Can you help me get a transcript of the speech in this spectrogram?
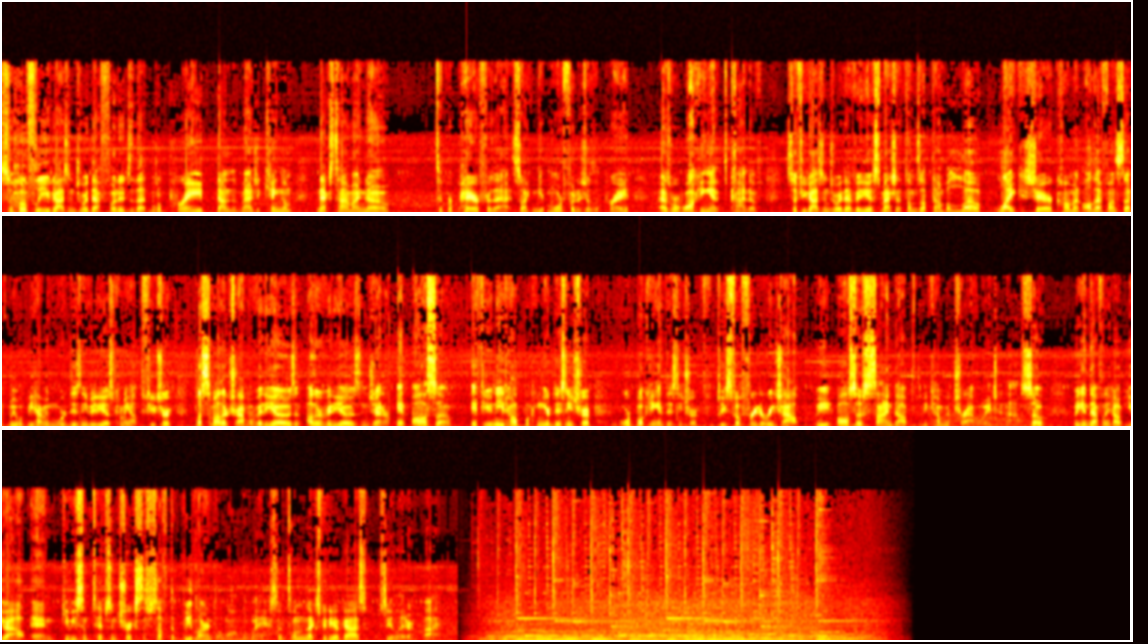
So hopefully you guys enjoyed that footage of that little parade down in the Magic Kingdom. Next time I know to prepare for that so I can get more footage of the parade as we're walking in it, kind of. So if you guys enjoyed that video, smash that thumbs up down below. Like, share, comment, all that fun stuff. We will be having more Disney videos coming out in the future, plus some other travel videos and other videos in general. And also, if you need help booking your Disney trip or booking a Disney trip, please feel free to reach out. We also signed up to become a travel agent now. So we can definitely help you out and give you some tips and tricks, the stuff that we learned along the way. So until the next video, guys, see you later. Bye.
